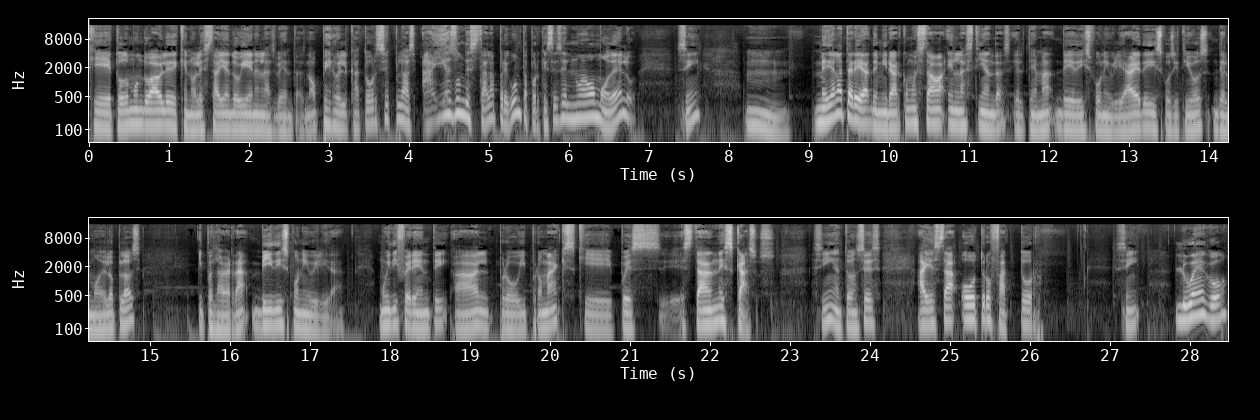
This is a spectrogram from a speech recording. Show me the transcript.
que todo el mundo hable de que no le está yendo bien en las ventas, ¿no? Pero el 14 Plus, ahí es donde está la pregunta, porque este es el nuevo modelo, ¿sí? Mm, me di a la tarea de mirar cómo estaba en las tiendas el tema de disponibilidad de dispositivos del modelo Plus y pues la verdad vi disponibilidad muy diferente al Pro y Pro Max que pues están escasos, ¿sí? Entonces ahí está otro factor, ¿sí? Luego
